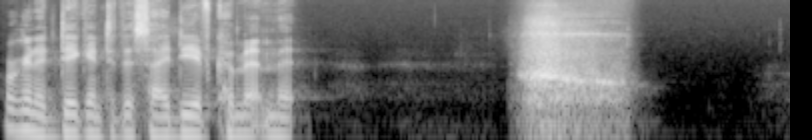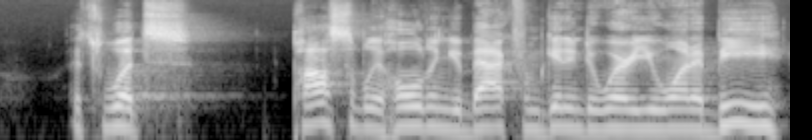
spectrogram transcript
we're going to dig into this idea of commitment. It's what's possibly holding you back from getting to where you want to be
